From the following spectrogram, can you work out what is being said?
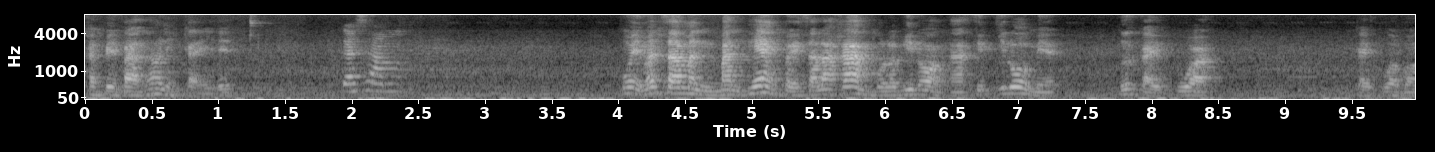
คันเป็นปลาเท่านี่ไก่เด็ดกระชโอ้ยมันซ้ำมันบันแพงไปสารข้ามพลพี่น้องหาสิบกิโลเมตรเพื่อไก่กลัว ไก่กลัวบ่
